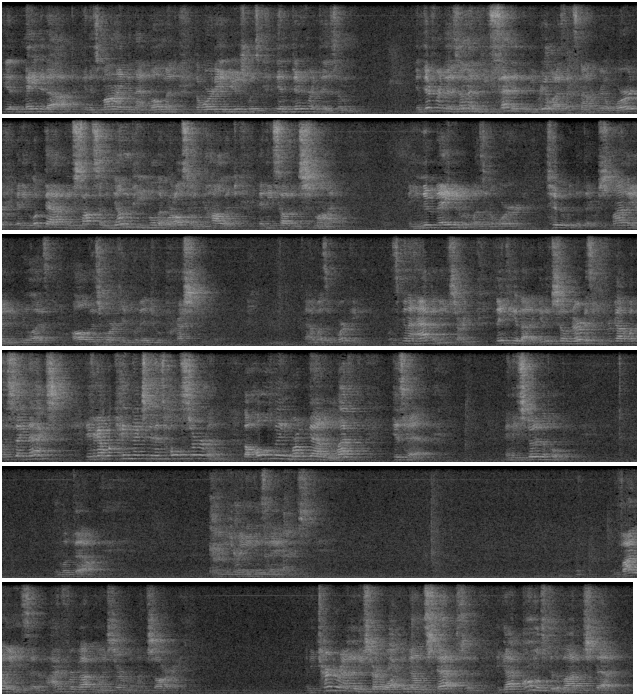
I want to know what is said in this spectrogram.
He had made it up in his mind in that moment. The word he had used was indifferentism. Indifferentism, and he said it, and he realized that's not a real word. And he looked out and he saw some young people that were also in college, and he saw them smile. And he knew knew it wasn't a word, too, and that they were smiling, at and he realized all this work he put into to impress people. That wasn't working. What's going to happen? He started thinking about it, getting so nervous he forgot what to say next. He forgot what came next in his whole sermon. The whole thing broke down and left his head. And he stood in the pulpit and looked out. He was wringing his hands. And finally, he said, I've forgotten my sermon. I'm sorry. And he turned around and he started walking down the steps. And he got almost to the bottom step.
